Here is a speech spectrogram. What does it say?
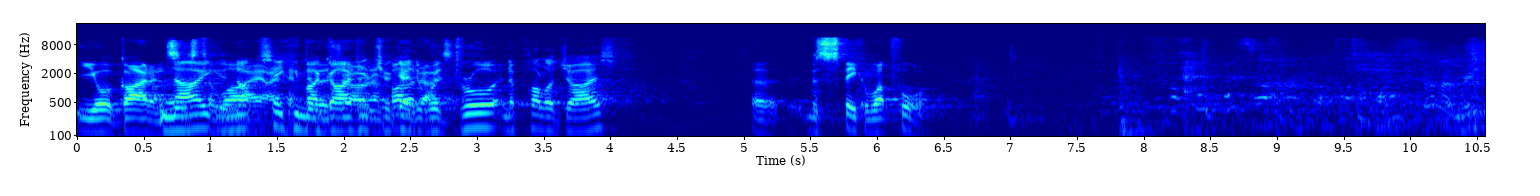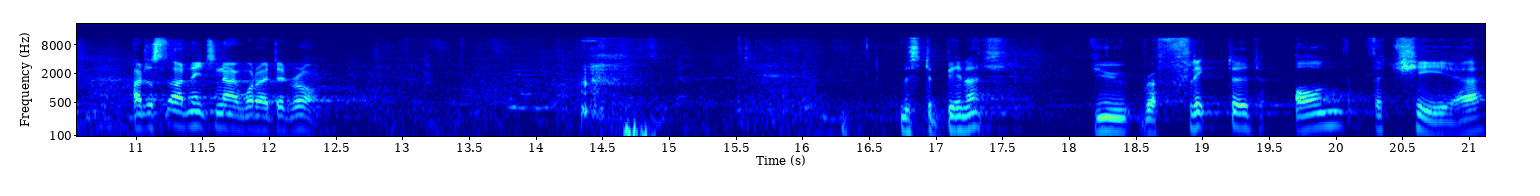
your guidance No, as to you're why not I have seeking my guidance. You're going to withdraw and apologise. Uh, Mr. Speaker, what for? I just I need to know what I did wrong. Mr. Bennett, you reflected on the chair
